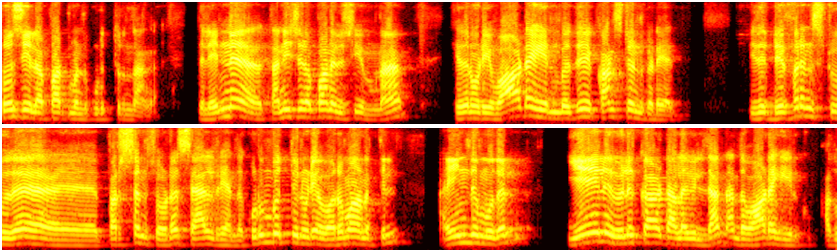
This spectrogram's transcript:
சோசியல் அபார்ட்மெண்ட் கொடுத்துருந்தாங்க. இதுல என்ன தனி சிறப்பான விஷயம்னா இதனுடைய வாடகை என்பது கான்ஸ்டன்ட் கிடையாது. இது டிஃபரன்ஸ் டு த பர்சன்ஸோட சேலரி அந்த குடும்பத்தினுடைய வருமானத்தில் ஐந்து முதல் ஏழு விழுக்காட்டு அளவில் தான் அந்த வாடகை இருக்கும். அது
